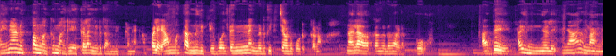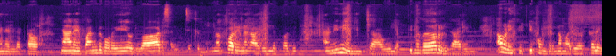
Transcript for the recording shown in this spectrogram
അതിനാണ് ഇപ്പം അമ്മയ്ക്ക് മരിയക്കൾ അങ്ങോട്ട് തന്നിക്കണേ. അപ്പോളേ അമ്മയ്ക്ക് അന്ന് കിട്ടിയ പോലെ തന്നെ അങ്ങോട്ട് തിരിച്ചങ്ങോട്ട് കൊടുക്കണം. എന്നാലും അവൾക്ക് അങ്ങോട്ട് നടക്കൂ. അതെ അത് നിങ്ങൾ ഞാനൊന്നും അങ്ങനെയല്ല കേട്ടോ ഞാൻ പണ്ട് കുറേ ഒരുപാട് സഹിച്ചിട്ടുണ്ട് നിങ്ങൾക്ക് പറയുന്ന കാര്യമില്ല ഇപ്പം അത്. അണിനി എനിക്കാവൂല. പിന്നെ വേറൊരു കാര്യമുണ്ട്. അവളെ കിട്ടിക്കൊണ്ടിരുന്ന മരുമക്കളെ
